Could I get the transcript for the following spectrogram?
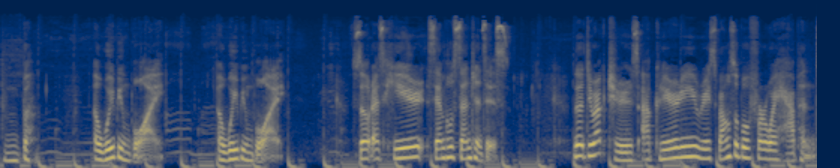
b，a weeping boy，a weeping boy。So let's hear sample sentences. The directors are clearly responsible for what happened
